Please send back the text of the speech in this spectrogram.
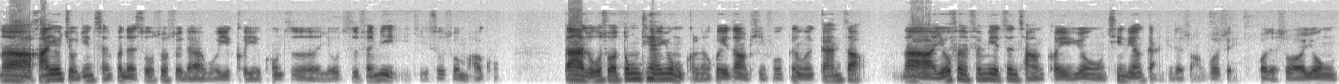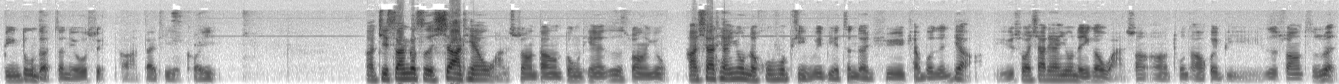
那含有酒精成分的收缩水呢，无疑可以控制油脂分泌以及收缩毛孔。但如果说冬天用，可能会让皮肤更为干燥。那油分分泌正常，可以用清凉感觉的爽肤水，或者说用冰冻的蒸馏水啊代替也可以。啊，第三个是夏天晚霜当冬天日霜用。啊，夏天用的护肤品未必真的需全部扔掉。比如说夏天用的一个晚霜啊，通常会比日霜滋润，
